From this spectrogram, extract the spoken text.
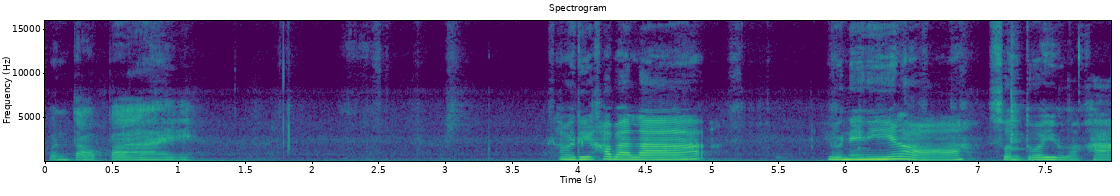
คนต่อไป สวัสดีค่ะบาละ อยู่ในนี้หรอ ส่วนตัวอยู่หรอคะ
